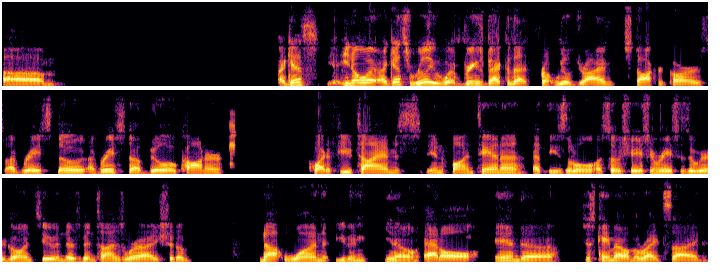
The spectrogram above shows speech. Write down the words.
um, I guess you know what? I guess really what brings back to that front wheel drive stocker cars. I've raced those. I've raced uh, Bill O'Connor quite a few times in Fontana at these little association races that we were going to, and there's been times where I should have not won even you know at all, and uh, just came out on the right side,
